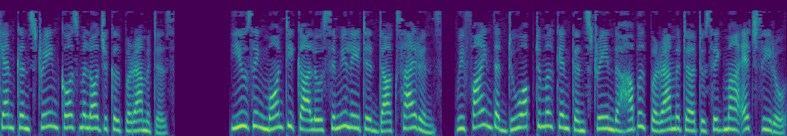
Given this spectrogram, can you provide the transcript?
can constrain cosmological parameters, Using Monte Carlo simulated dark sirens, we find that DO-Optimal can constrain the Hubble parameter to sigma h0.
